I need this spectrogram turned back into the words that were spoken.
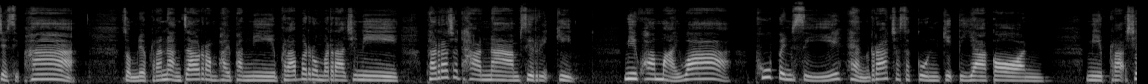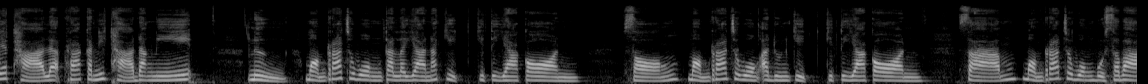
2475 สมเด็จพระนางเจ้ารำไพพันนีพระบรมราชินี พระราชทานนามสิริกิติ์มีความหมายว่าผู้เป็นสีแห่งราชสกุลกิติยากร มีพระเชษฐาและพระกนิษฐาดังนี้ 1. หม่อมราชวงศ์กัลยาณกิจกิติยากร 2. หม่อมราชวงศ์อดุลกิจกิติยากร 3. หม่อมราชวงศ์บุษบา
